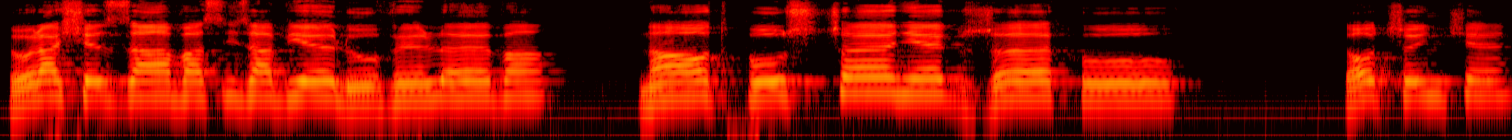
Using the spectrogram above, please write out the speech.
która się za was i za wielu wylewa na odpuszczenie grzechów. To czyńcie,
